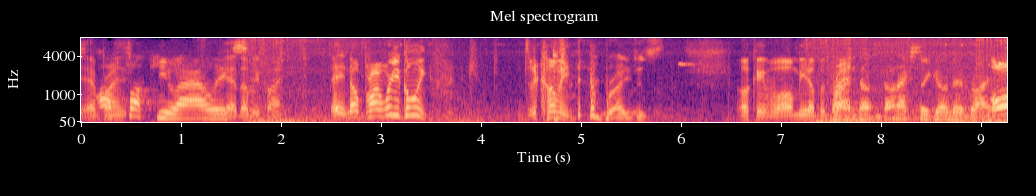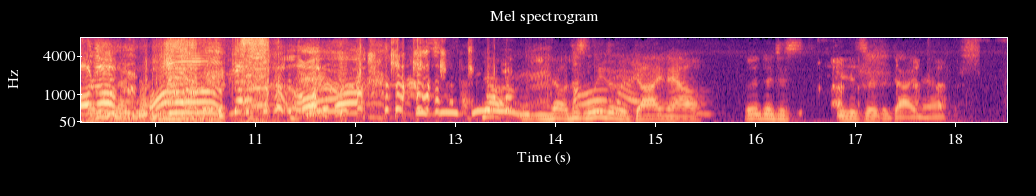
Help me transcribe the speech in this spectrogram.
Yeah, Oh, Brian. fuck you, Alex! Yeah, they'll be fine. Hey, no, Brian, where are you going? They're coming. Brian just. Okay, well, I'll meet up with Brian, Brian. don't, don't actually go there, Brian. Oh, Don't no! do that, Oh! No, no, just Oh leave him to my die now. They they just, he deserve to die now.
